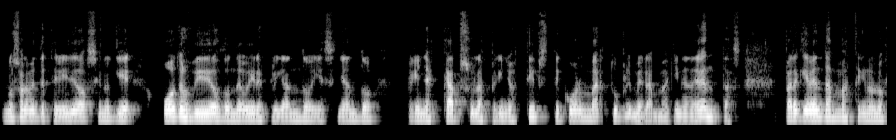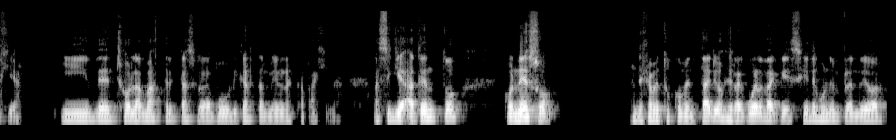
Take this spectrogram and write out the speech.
no solamente este video, sino que otros videos donde voy a ir explicando y enseñando pequeñas cápsulas, pequeños tips de cómo armar tu primera máquina de ventas para que vendas más tecnología. Y de hecho la masterclass la voy a publicar también en esta página. Así que atento con eso. Déjame tus comentarios y recuerda que si eres un emprendedor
